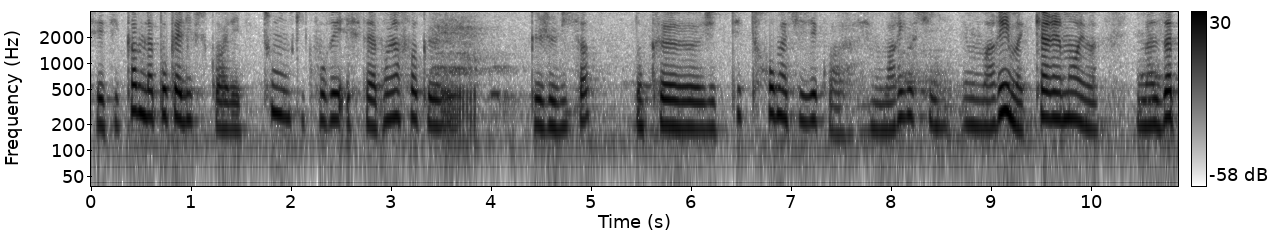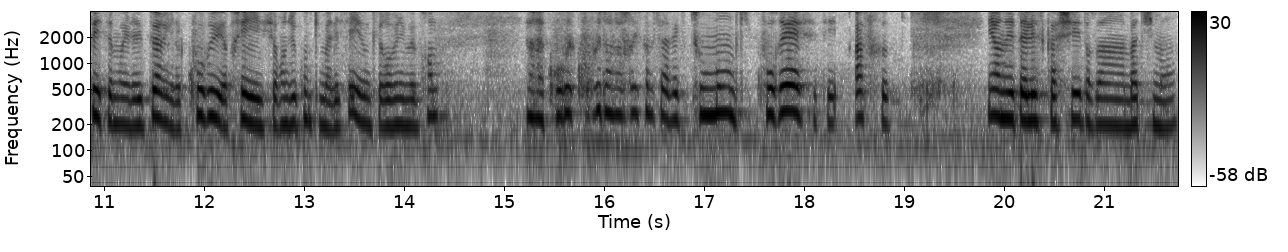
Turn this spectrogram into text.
c'était comme l'apocalypse, quoi. Tout le monde qui courait. Et c'était la première fois que, que je vis ça. Donc euh, j'étais traumatisée, quoi. Et mon mari aussi. Et mon mari, il m'a carrément, il m'a zappé tellement il a eu peur, il a couru. Après, il s'est rendu compte qu'il m'a laissé et donc il est revenu me prendre on a couru, couru dans la rue comme ça avec tout le monde qui courait. C'était affreux. Et on est allé se cacher dans un bâtiment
